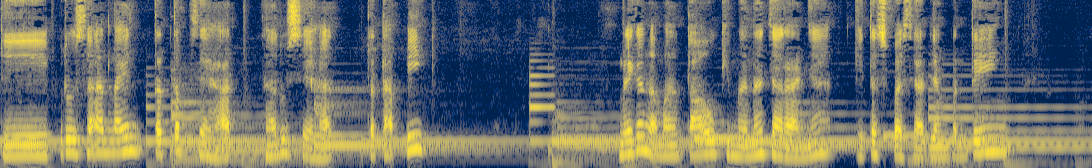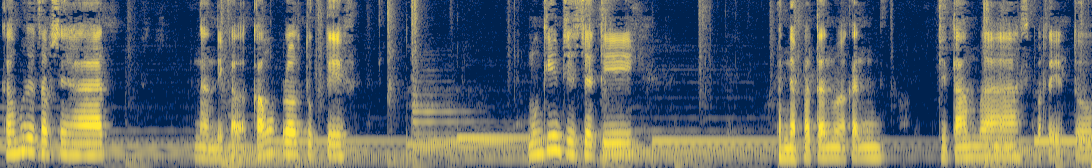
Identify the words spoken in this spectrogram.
Di perusahaan lain tetap sehat harus sehat tetapi mereka nggak mau tahu gimana caranya kita supaya sehat. Yang penting kamu tetap sehat. Nanti kalau kamu produktif mungkin bisa jadi pendapatanmu akan ditambah seperti itu.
